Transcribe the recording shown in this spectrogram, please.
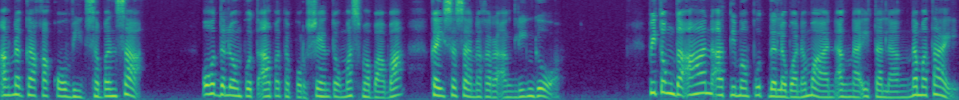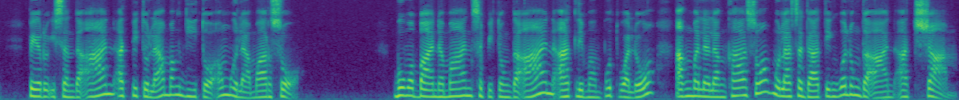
ang nagkaka-COVID sa bansa o 24% mas mababa kaysa sa nakaraang linggo. 752 naman ang naitalang namatay pero isandaan at pito lamang dito ang mula Marso. Bumaba naman sa 700 at 58 ang malalang kaso mula sa dating 800 at siyam.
